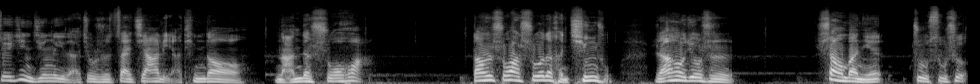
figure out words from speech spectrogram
最近经历的就是在家里啊听到男的说话，当时说话说的很清楚，然后就是上半年住宿舍，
